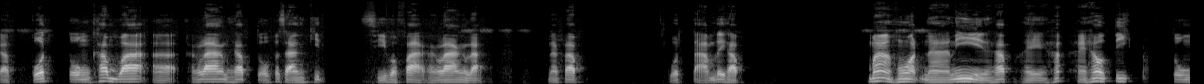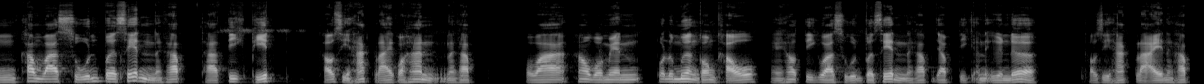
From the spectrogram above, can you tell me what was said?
กับกดตรงคำว่าอ่าข้างล่างนะครับ ตัวภาษาอังกฤษสีฟ้าข้างล่างละนะครับ กดตามเลยครับ มาฮอดนานี่นะครับ ให้ให้เฮาติ๊ก ตรงคำว่า0%นย์เปอร์เซ็นต์นะครับถ้าติ๊กผิด เขาสิหักหลายกว่าหั่นนะครับ เพราะว่าเฮาบ่แม่นพลเมืองของเขาให้เฮาติ๊กว่า0%นย์เปอร์เซ็นต์นะครับย่าติ๊กอันอื่นเด้อเขาสิหักหลายนะครับ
